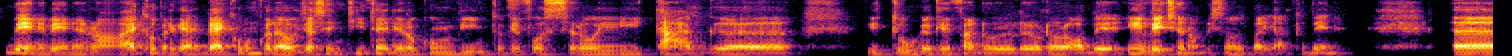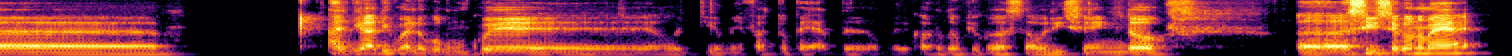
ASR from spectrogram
Bene, bene, no, ecco perché, beh, comunque l'avevo già sentita ed ero convinto che fossero i tag, i tug che fanno le loro robe, e invece no, mi sono sbagliato, bene. Uh, al di là di quello, comunque, oddio, mi hai fatto perdere, non mi ricordo più cosa stavo dicendo. Uh, sì, secondo me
